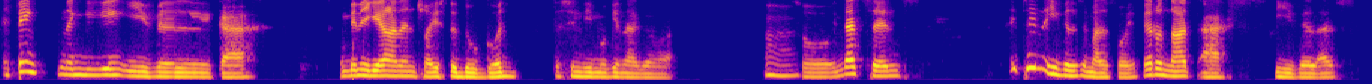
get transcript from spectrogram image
I think nagiging evil ka kung binigyan ka ng choice to do good tapos hindi mo ginagawa. Mm-hmm. So, in that sense, I'd say na evil si Malfoy pero not as evil as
